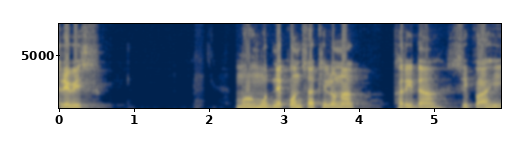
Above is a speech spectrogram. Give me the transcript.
ત્રેવીસ महमूद ने कौन सा खिलौना खरीदा सिपाही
